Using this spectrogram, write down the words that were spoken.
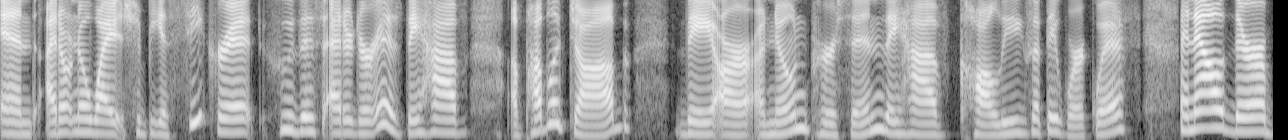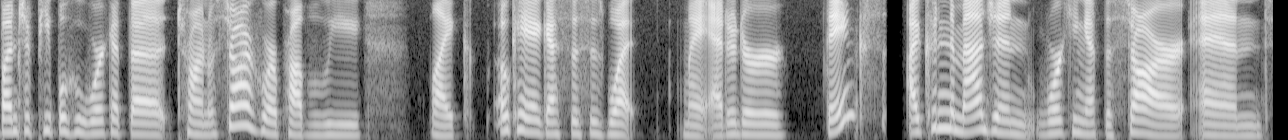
And I don't know why it should be a secret who this editor is. They have a public job, they are a known person, they have colleagues that they work with. And now there are a bunch of people who work at the Toronto Star who are probably like, okay, I guess this is what my editor thinks. I couldn't imagine working at the Star and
